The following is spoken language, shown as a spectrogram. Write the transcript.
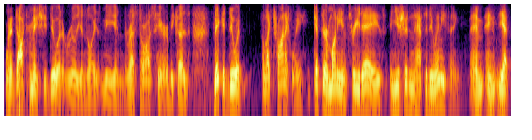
when a doctor makes you do it, it really annoys me and the rest of us here because they could do it electronically, get their money in three days, and you shouldn't have to do anything. And and yet,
